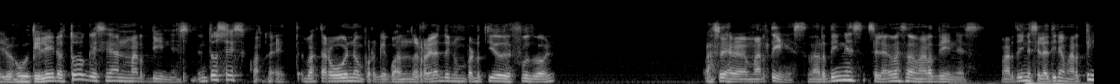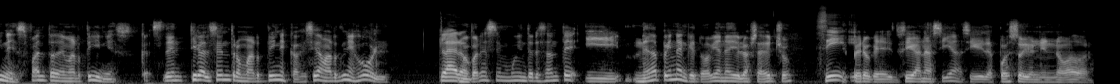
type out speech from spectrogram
los utileros, todo que sean Martínez. Entonces cuando- eh, va a estar bueno porque cuando relaten un partido de fútbol, va a ser Martínez. Martínez se la pasa a Martínez. Martínez se la tira a Martínez. Falta de Martínez. Tira al centro Martínez, cabecea Martínez, gol. claro. Me parece muy interesante y me da pena que todavía nadie lo haya hecho. Sí. Espero que sigan así, así después soy un innovador.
